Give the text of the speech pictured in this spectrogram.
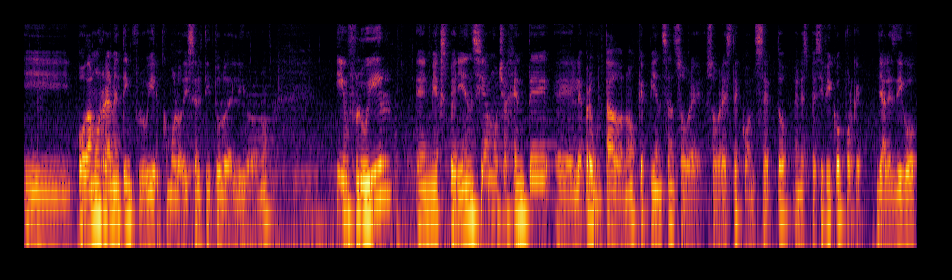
y podamos realmente influir, como lo dice el título del libro, ¿no? Influir, en mi experiencia, mucha gente le he preguntado, ¿no? ¿Qué piensan sobre, sobre este concepto en específico? Porque ya les digo,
